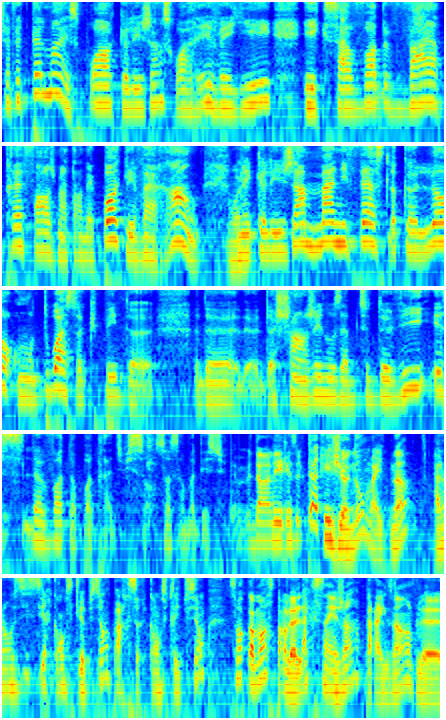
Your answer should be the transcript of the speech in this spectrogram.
j'avais tellement espoir que les gens soient réveillés et que ça vote vert très fort. Je m'attendais pas que les verts rentrent, mais que les gens manifestent que là, on doit s'occuper de de, de, changer nos habitudes de vie et le vote n'a pas traduit ça. Ça, ça m'a déçu. Dans les résultats régionaux maintenant, allons-y circonscription par circonscription. Si on commence par le lac Saint-Jean, par exemple, euh,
